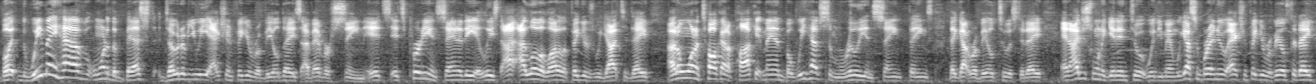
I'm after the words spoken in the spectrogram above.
but we may have one of the best WWE action figure reveal days I've ever seen. It's it's pretty insanity, at least I, I love a lot of the figures we got today. I don't want to talk out of pocket, man, but we have some really insane things that got revealed to us today, and I just want to get into it with you, man. We got some brand new action figure reveals today,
